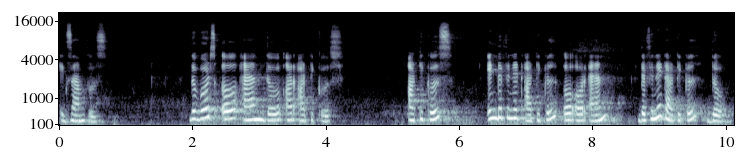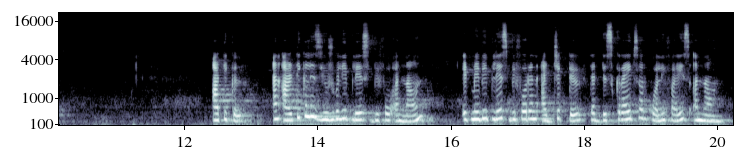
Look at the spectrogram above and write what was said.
examples. The words a and the are articles. Articles, indefinite article a or an, definite article the. Article. An article is usually placed before a noun. It may be placed before an adjective that describes or qualifies a noun.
